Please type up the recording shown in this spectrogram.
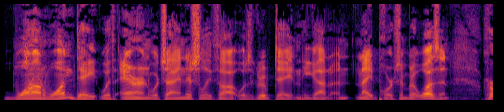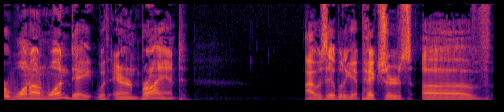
one-on-one date with Aaron, which I initially thought was a group date, and he got a night portion, but it wasn't. Her one-on-one date with Aaron Bryant, I was able to get pictures of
